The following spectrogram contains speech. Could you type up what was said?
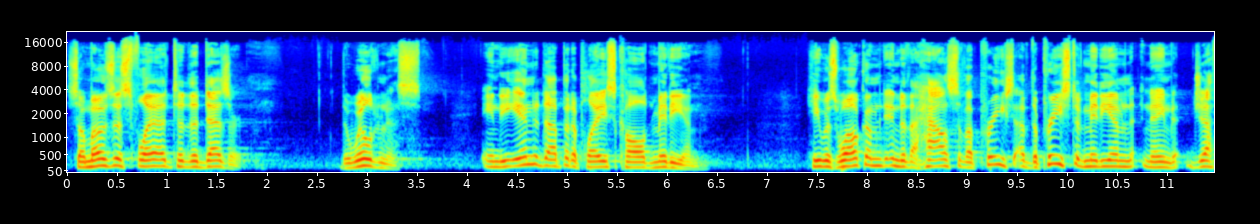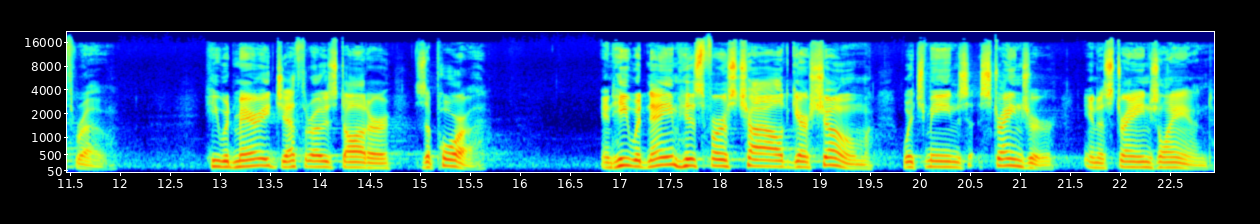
So Moses fled to the desert, the wilderness, and he ended up at a place called Midian. He was welcomed into the house of a priest of the priest of Midian named Jethro. He would marry Jethro's daughter Zipporah, and he would name his first child Gershom, which means stranger in a strange land.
